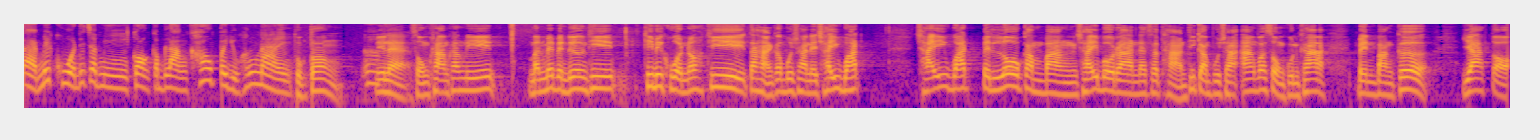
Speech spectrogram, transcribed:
แต่ไม่ควรที่จะมีกองกำลังเข้าไปอยู่ข้างใน ถูกต้อง นี่แหละ สงครามครั้งนี้มันไม่เป็นเรื่องที่ที่ไม่ควรเนาะที่ทหารกัมพูชาเนี่ยใช้วัด ใช้วัดเป็นโล่กำบัง ใช้โบราณสถานที่กัมพูชาอ้างว่าส่งคุณค่าเป็นบังเกอร์ ยากต่อ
